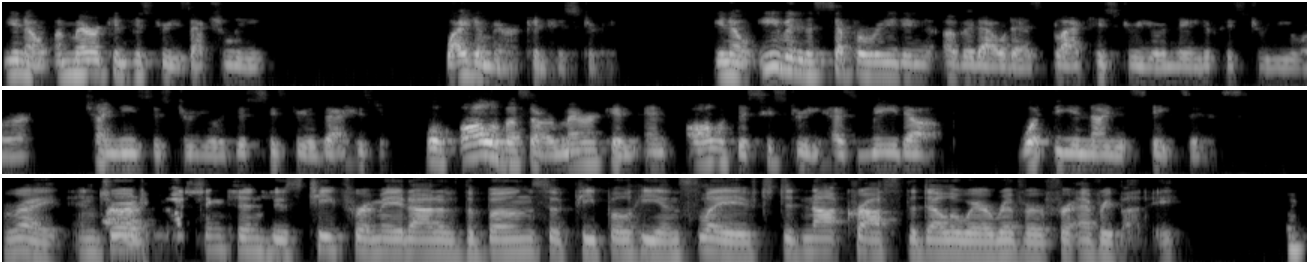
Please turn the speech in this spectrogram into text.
you know, American history is actually white American history. You know, even the separating of it out as Black history or Native history or Chinese history or this history or that history. Well, all of us are American and all of this history has made up what the United States is. Right. And George uh, Washington, whose teeth were made out of the bones of people he enslaved, did not cross the Delaware River for everybody.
